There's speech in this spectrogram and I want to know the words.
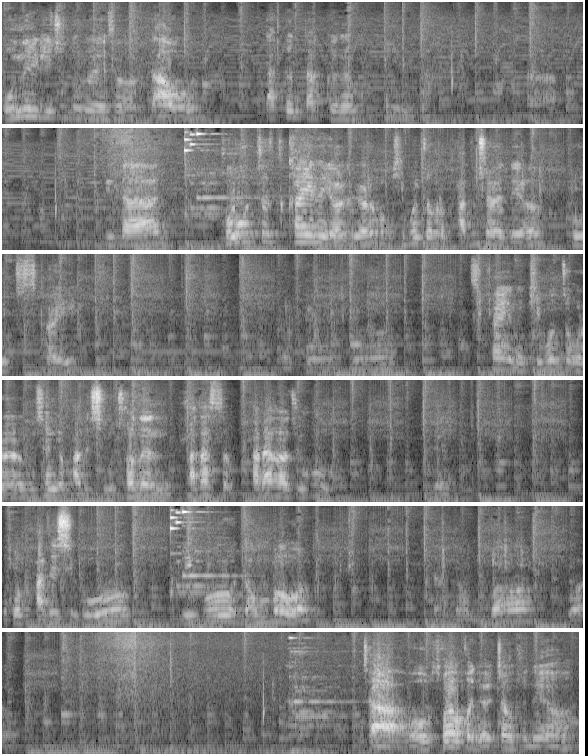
오늘 기준으로 해서 나온 따끈따끈한 쿠폰입니다. 자, 일단 고우트 스카이는 여, 여러분 기본적으로 받으셔야 돼요. 고우트 스카이. 고우트 스카이는 기본적으로 여러분 챙겨 받으시고 저는 받았어 받아가지고 네, 이거 받으시고 그리고 넘버원 자, 넘버원 자 어, 소환권 10장 주네요.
